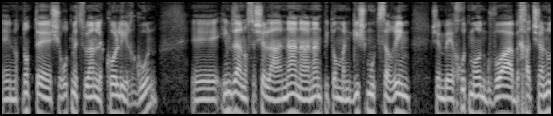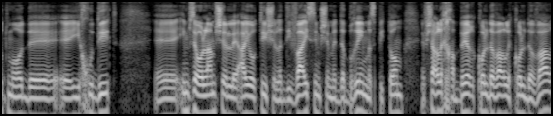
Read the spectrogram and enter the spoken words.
אה, נותנות אה, שירות מצוין לכל ארגון. אה, אם זה הנושא של הענן, הענן פתאום מנגיש מוצרים שהם באיכות מאוד גבוהה, בחדשנות מאוד אה, אה, ייחודית. אה, אם זה עולם של IoT, של ה-Deviceים שמדברים, אז פתאום אפשר לחבר כל דבר לכל דבר,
